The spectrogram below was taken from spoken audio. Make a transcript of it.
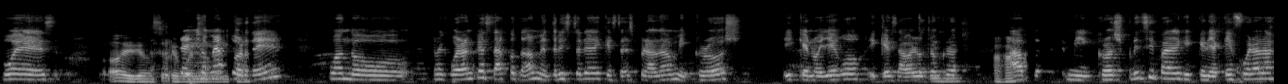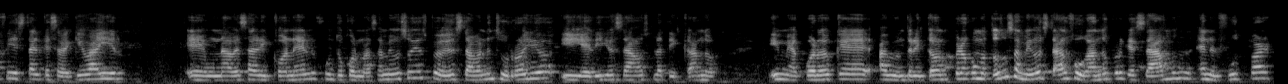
Pues, Ay, Dios, qué de hecho, me acordé cuando recuerdan que estaba contando mi otra historia de que estaba esperando a mi crush y que no llegó y que estaba el otro Ujú. crush. Ajá. Ah, pues, mi crush principal, el que quería que fuera a la fiesta, el que sabía que iba a ir, eh, una vez salí con él junto con más amigos suyos, pero ellos estaban en su rollo y él y yo estábamos platicando. Y me acuerdo que había un tritón, pero como todos sus amigos estaban jugando porque estábamos en el food park,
